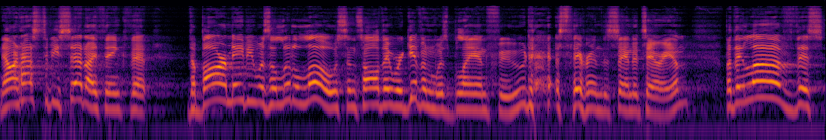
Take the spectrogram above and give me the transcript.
Now, it has to be said, I think, that the bar maybe was a little low since all they were given was bland food as they were in the sanitarium. But they loved this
